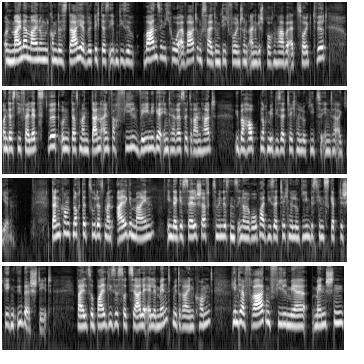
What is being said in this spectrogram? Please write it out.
Und meiner Meinung nach kommt es daher wirklich, dass eben diese wahnsinnig hohe Erwartungshaltung, die ich vorhin schon angesprochen habe, erzeugt wird und dass die verletzt wird und dass man dann einfach viel weniger Interesse daran hat, überhaupt noch mit dieser Technologie zu interagieren. Dann kommt noch dazu, dass man allgemein in der Gesellschaft, zumindest in Europa, dieser Technologie ein bisschen skeptisch gegenübersteht weil sobald dieses soziale Element mit reinkommt, hinterfragen viel mehr Menschen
